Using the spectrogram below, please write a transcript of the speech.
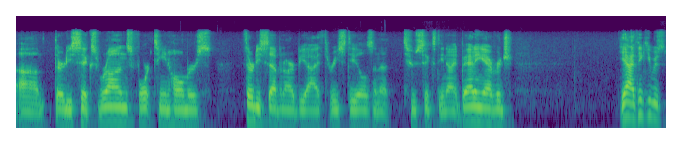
um, 36 runs, 14 homers, 37 RBI, three steals, and a 269 batting average. Yeah, I think he was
